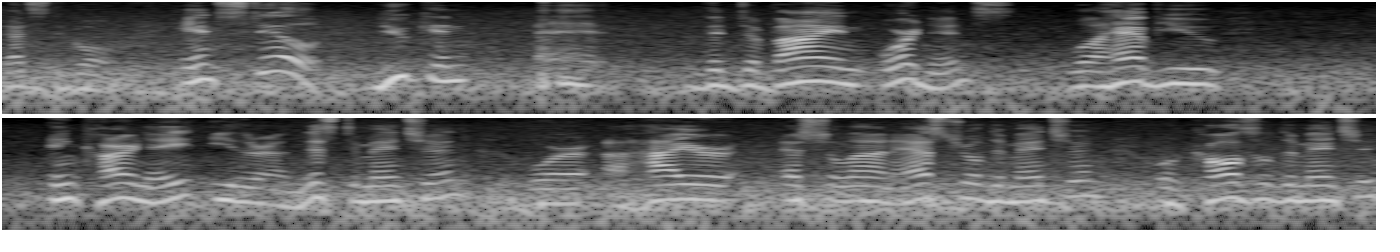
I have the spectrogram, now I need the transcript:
That's the goal. And still, you can, the divine ordinance will have you incarnate either on this dimension or a higher echelon astral dimension or causal dimension,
